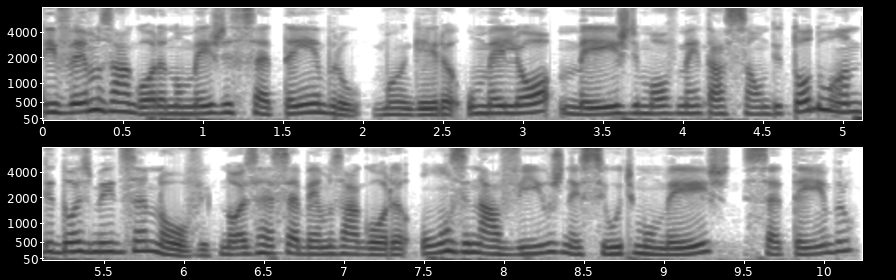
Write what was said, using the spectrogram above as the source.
Tivemos agora no mês de setembro, Mangueira, o melhor mês de movimentação de todo o ano de 2019. Nós recebemos agora 11 navios nesse último mês de setembro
